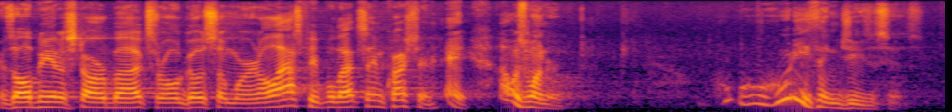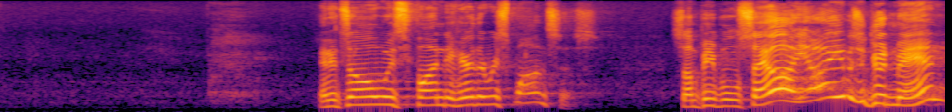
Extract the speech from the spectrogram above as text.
is I'll be in a Starbucks or I'll go somewhere and I'll ask people that same question. Hey, I was wondering, who, who do you think Jesus is? And it's always fun to hear the responses. Some people will say, oh, you know, he was a good man.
